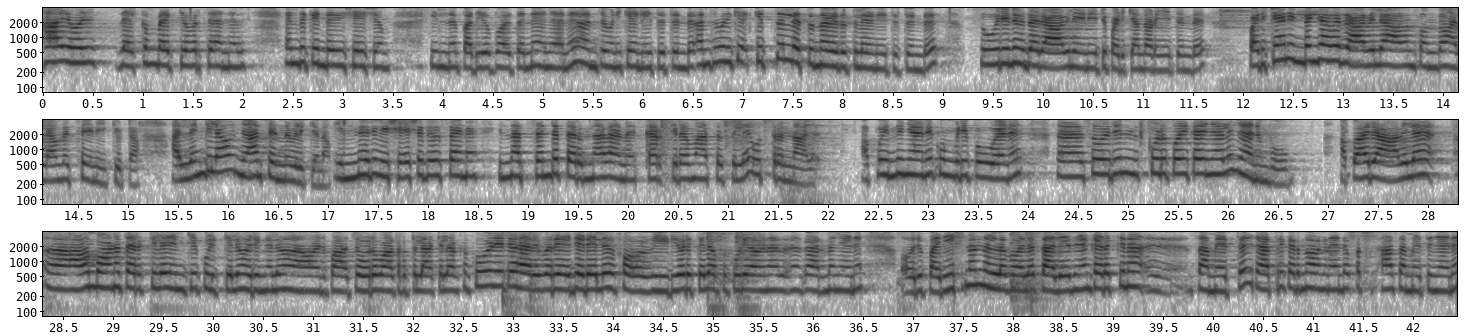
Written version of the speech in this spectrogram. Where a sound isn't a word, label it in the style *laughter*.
Hi all welcome back to our channel എന്തൊക്കെയുണ്ട് വിശേഷം? ഇന്ന് പതിവ് പോലെ തന്നെ ഞാൻ അഞ്ച് മണിക്ക് എണീറ്റിട്ടുണ്ട്. അഞ്ച് മണിക്ക് കിച്ചണിൽ എത്തുന്ന വിധത്തിൽ എണീറ്റിട്ടുണ്ട്. സൂര്യനും ഇതാ രാവിലെ എണീറ്റ് പഠിക്കാൻ തുടങ്ങിയിട്ടുണ്ട്. പഠിക്കാനുണ്ടെങ്കിൽ അവർ രാവിലെ അവൻ സ്വന്തം അലാം വെച്ച് എണീക്കൂട്ടോ. അല്ലെങ്കിലാവും ഞാൻ ചെന്ന് വിളിക്കണം. ഇന്നൊരു വിശേഷ ദിവസമാണ്. ഇന്ന് അച്ഛന്റെ പിറന്നാളാണ്. കർക്കിടക മാസത്തിലെ ഉത്രനാൾ അപ്പോൾ ഇന്ന് ഞാൻ കുമ്പിടി പോവുകയാണ്. സൂര്യൻ സ്കൂളിൽ പോയി കഴിഞ്ഞാൽ ഞാനും പോവും. അപ്പോൾ ആ രാവിലെ അവൻ പോണ തിരക്കിൽ എനിക്ക് കുളിക്കലും ഒരുങ്ങലും ചോറ് പാത്രത്തിലാക്കലും ഒക്കെ കൂടിയിട്ട് പറയും അതിന്റെ ഇടയിൽ വീഡിയോ എടുക്കലും ഒക്കെ കൂടി ആവണ കാരണം ഞാൻ ഒരു പരീക്ഷണം എന്നുള്ള പോലെ തലേന്ന് ഞാൻ കിടക്കുന്ന സമയത്ത് രാത്രി കിടന്നുറങ്ങണതിന്റെ ആ സമയത്ത് ഞാൻ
